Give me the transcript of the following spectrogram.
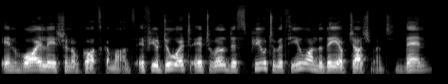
in violation of God's commands. If you do it, it will dispute with you on the day of judgment. Then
